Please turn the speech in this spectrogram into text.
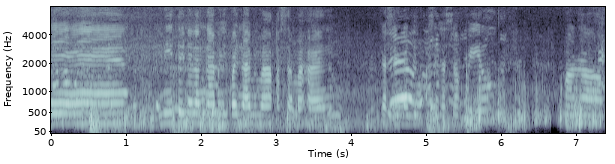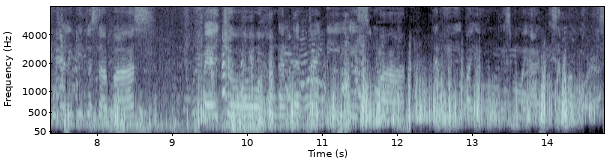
And inintay na lang namin iba namin mga kasamahan. Kasi nandun pa sila sa field para bumalik dito sa bus. Medyo hanggang 10.30 is ma naghingi pa yung mismo may-ari sa pang oras.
